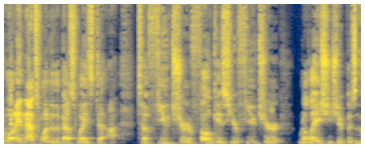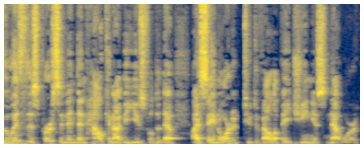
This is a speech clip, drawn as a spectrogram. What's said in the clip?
Well, and that's one of the best ways to uh, to future focus your future relationship is who is this person and then how can I be useful to them? I say in order to develop a genius network,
